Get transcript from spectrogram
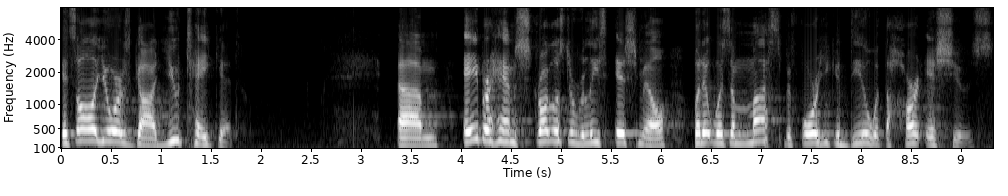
It's all yours, God. You take it. Um, Abraham struggles to release Ishmael, but it was a must before he could deal with the heart issues.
